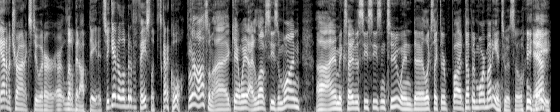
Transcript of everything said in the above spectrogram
animatronics to it are, are a little bit updated. So he gave it a little bit of a facelift. It's kind of cool. No, awesome. I can't wait. I love season one. Uh, I am excited to see season two, and uh, it looks like they're uh, dumping more money into it. So, hey,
